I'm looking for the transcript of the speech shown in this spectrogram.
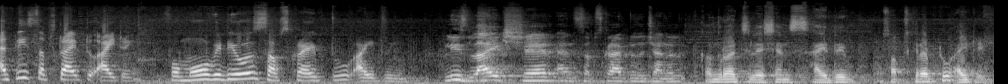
And please subscribe to iDream. For more videos, subscribe to iDream. please like, share, and subscribe to the channel. Congratulations, iDream. subscribe to iDream.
